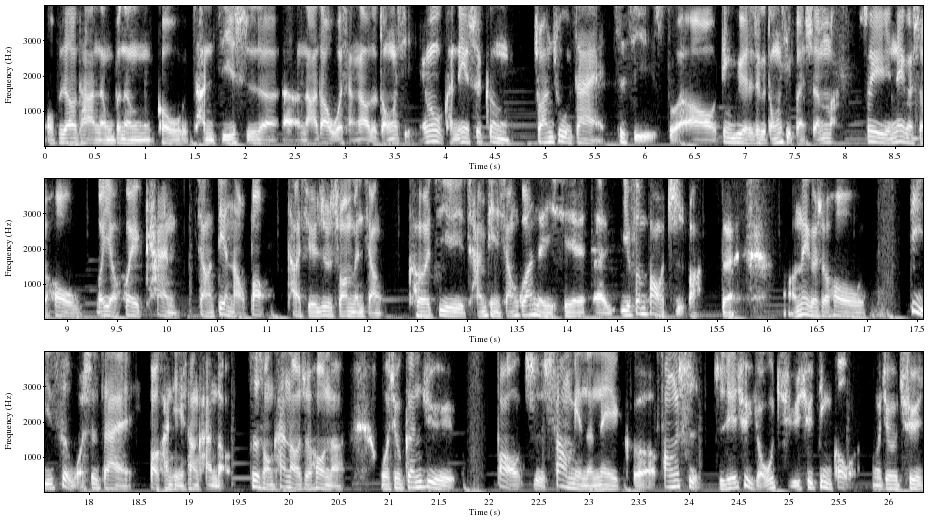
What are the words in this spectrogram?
我不知道它能不能够很及时的呃拿到我想要的东西，因为我肯定是更专注在自己所要订阅的这个东西本身嘛，所以那个时候我也会看像电脑报，它其实就是专门讲。科技产品相关的一些呃一份报纸吧，对，啊那个时候第一次我是在报刊亭上看到，自从看到之后呢，我就根据报纸上面的那个方式，直接去邮局去订购了，我就去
